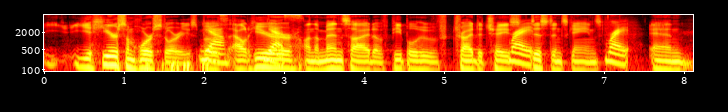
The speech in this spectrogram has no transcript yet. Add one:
You hear some horror stories, both Yeah. out here Yes. on the men's side of people who've tried to chase Right. distance gains, Right. and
